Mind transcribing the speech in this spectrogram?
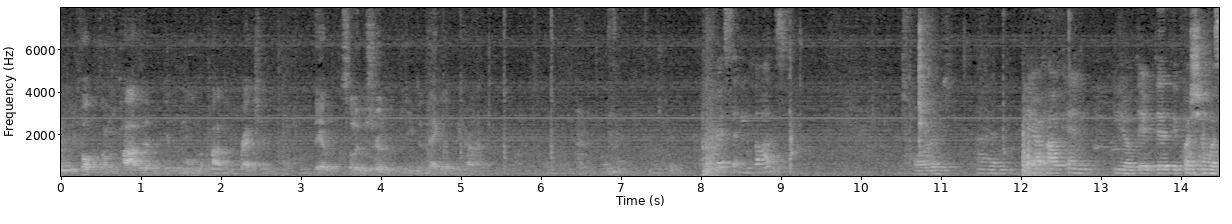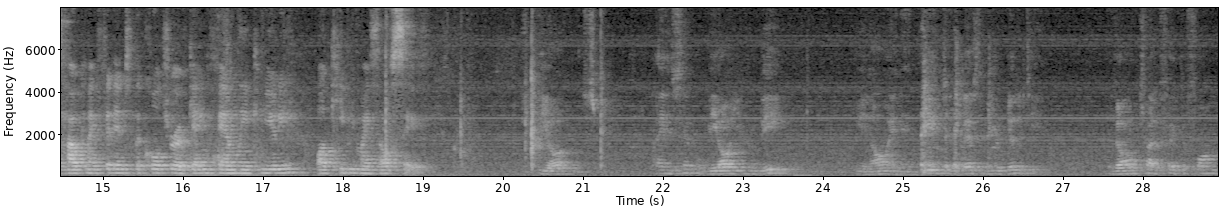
And we focus on the positive and get them moving in a positive direction, they'll slowly but surely leave the negative behind. Chris, any thoughts? As far as, Um, You know, how can, you know, the, the, the question was, how can I fit into the culture of gang, family, and community while keeping myself safe? be all, just plain and simple, be all you can be, you know, and, and be to the best of your ability. Don't try to fake the funk,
